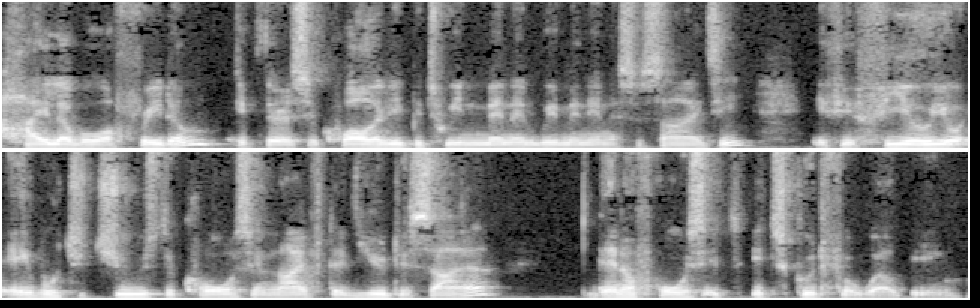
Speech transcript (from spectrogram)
high level of freedom, if there's equality between men and women in a society, if you feel you're able to choose the course in life that you desire, then of course it's, it's good for well being.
